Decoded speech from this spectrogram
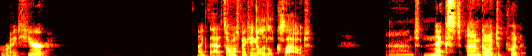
right here, like that. It's almost making a little cloud. And next, I'm going to put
